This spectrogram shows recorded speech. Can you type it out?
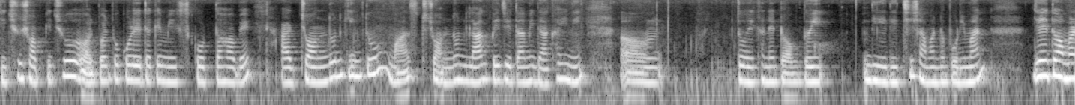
কিছু, সব কিছু অল্প অল্প করে এটাকে মিক্স করতে হবে। আর চন্দন কিন্তু মাস্ট চন্দন লাগবে, যেটা আমি দেখাইনি। তো এখানে টক দই দিয়ে দিচ্ছি সামান্য পরিমাণ। যেহেতু আমার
